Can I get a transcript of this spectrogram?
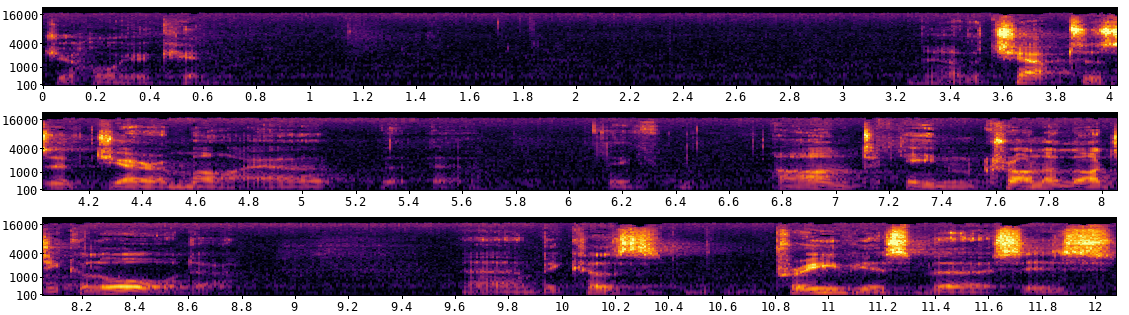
Jehoiakim. Now, the chapters of Jeremiah uh, aren't in chronological order uh, because previous verses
